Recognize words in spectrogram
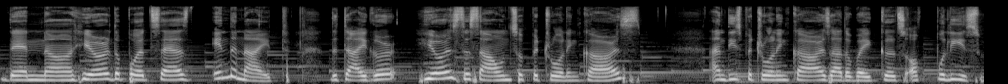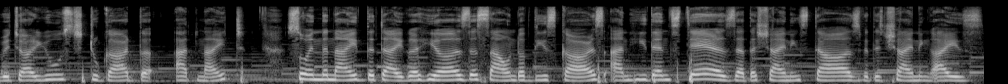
Then uh, here the poet says, In the night, the tiger hears the sounds of patrolling cars and these patrolling cars are the vehicles of police which are used to guard the at night. So in the night the tiger hears the sound of these cars and he then stares at the shining stars with his shining eyes.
